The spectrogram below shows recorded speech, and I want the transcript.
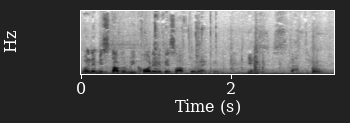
Well, let me stop the recording if it's off the record. Yes, stop the record.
